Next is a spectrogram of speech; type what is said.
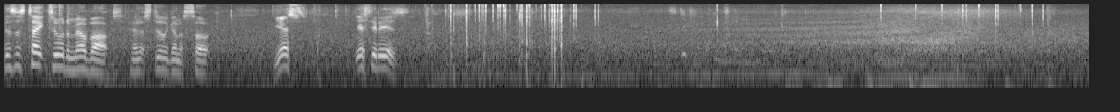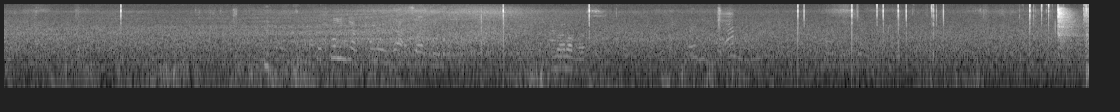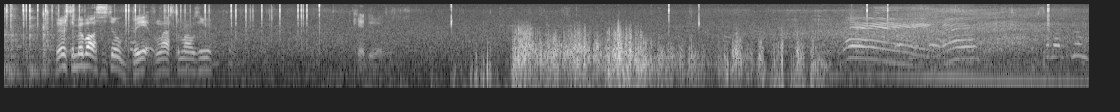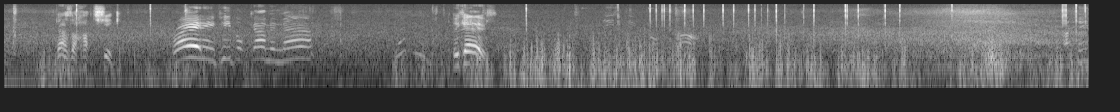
This is take two of the mailbox, and it's still gonna suck. Yes. Yes, it is. None of us. There's the mailbox is still bent from last time I was here. Can't do that. That was a hot chick. Brady, people coming, man. Who cares?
